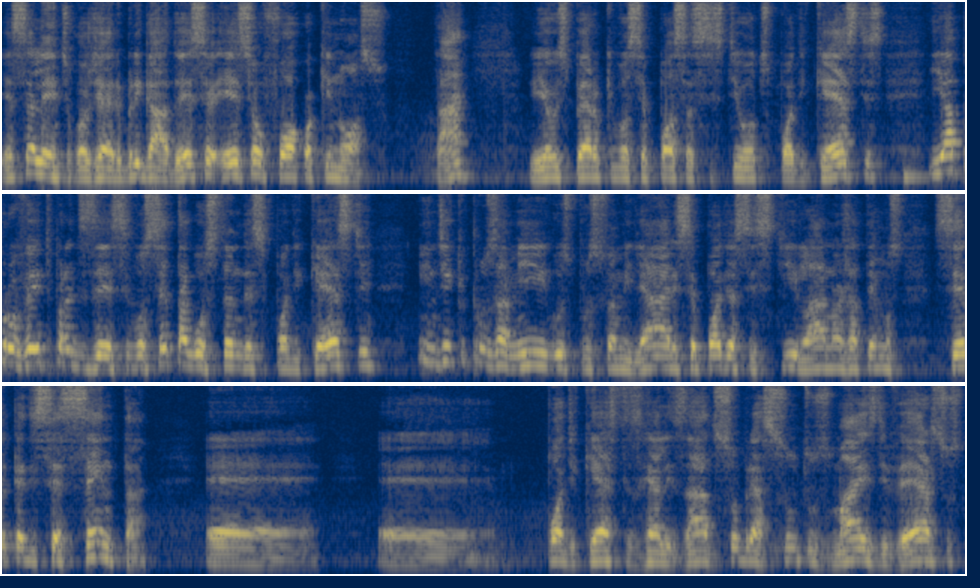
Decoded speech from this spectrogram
Excelente, Rogério, obrigado. Esse, esse é o foco aqui nosso, tá? E eu espero que você possa assistir outros podcasts. E aproveito para dizer: se você está gostando desse podcast, indique para os amigos, para os familiares. Você pode assistir lá, nós já temos cerca de 60 é, é, podcasts realizados sobre assuntos mais diversos.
